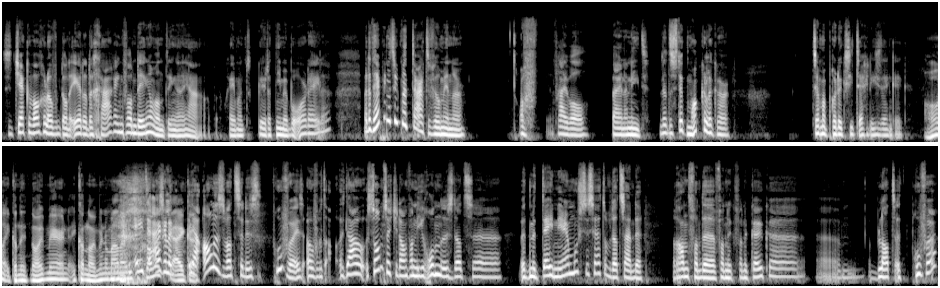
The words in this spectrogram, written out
Ze checken wel geloof ik dan eerder de garing van dingen. Want dingen, ja, op een gegeven moment kun je dat niet meer beoordelen. Maar dat heb je natuurlijk met taarten veel minder. Of vrijwel bijna niet. Dat is een stuk makkelijker. Zeg maar productietechnisch, denk ik. Oh, ik kan dit nooit meer, ik kan nooit meer normaal naar die Eten eigenlijk, kijken. ja, alles wat ze dus proeven is over het. Nou, soms had je dan van die rondes dat ze het meteen neer moesten zetten. Of dat ze aan de rand van de, van de, van de keukenblad het proeven.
